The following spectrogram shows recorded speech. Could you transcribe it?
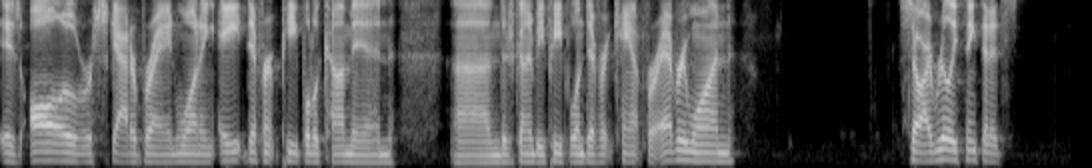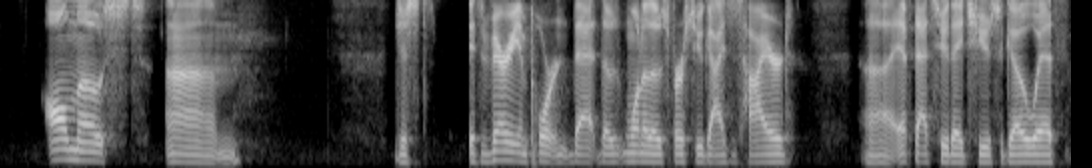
is all over scatterbrain, wanting eight different people to come in. Um, there's going to be people in different camp for everyone. So I really think that it's almost um, just it's very important that those one of those first two guys is hired uh, if that's who they choose to go with.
